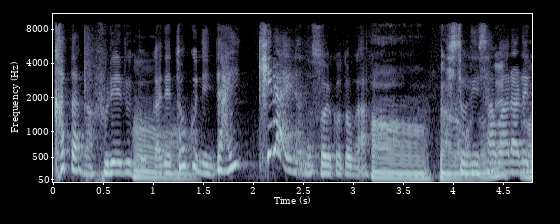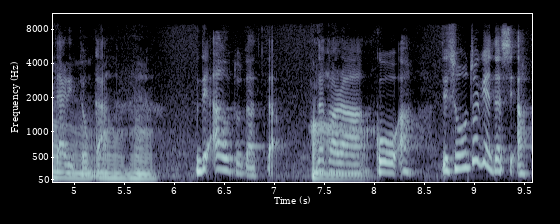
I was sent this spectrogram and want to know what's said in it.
肩が触れるとかでうん。特に大嫌いなのそういうことが。人に触られたりとかでアウトだった。だからこうあでその時私あ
